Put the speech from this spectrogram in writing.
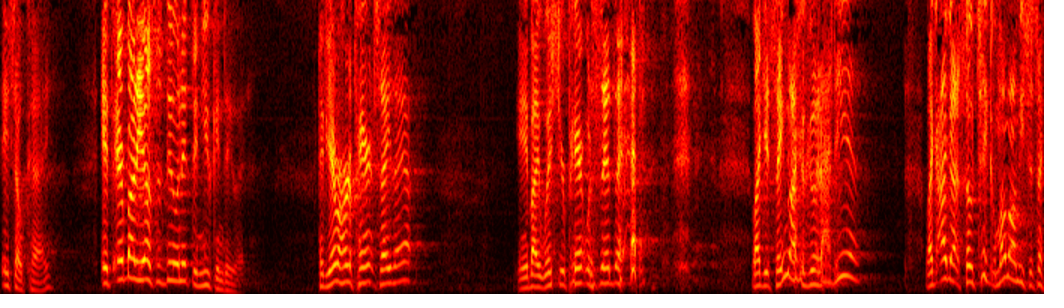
It's okay. If everybody else is doing it, then you can do it. Have you ever heard a parent say that? Anybody wish your parent would have said that? like it seemed like a good idea. Like I got so tickled. My mom used to say,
